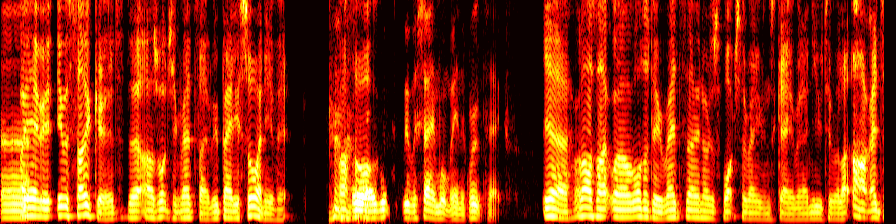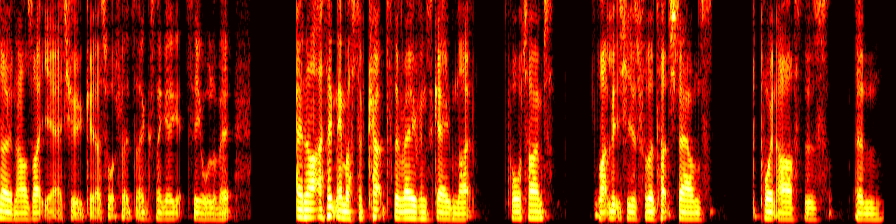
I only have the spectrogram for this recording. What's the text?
Uh, oh yeah, it, it was so good that I was watching Red Zone. We barely saw any of it. I thought, we, we were saying, weren't we, in the group text? yeah. Well, I was like, well, what do I do? Red Zone or just watch the Ravens game? And then you two were like, oh, Red Zone. And I was like, yeah, true. Good. Let's watch Red Zone because I'm gonna get to see all of it. And I, I think they must have cut to the Ravens game like four times, like literally just for the touchdowns, the point afters, and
